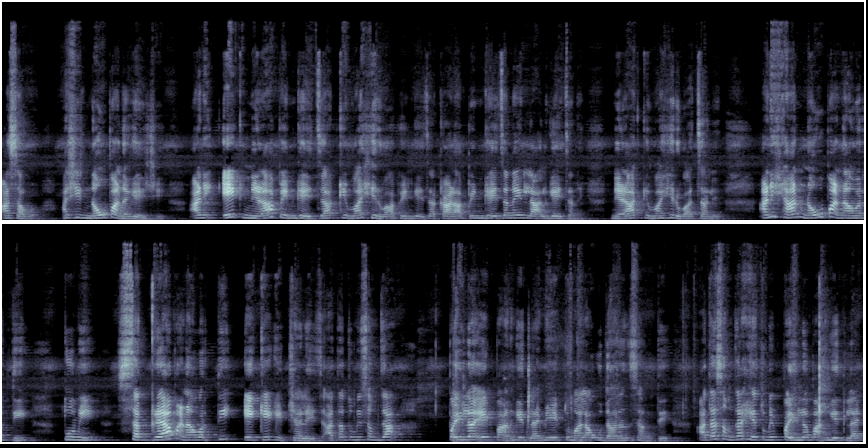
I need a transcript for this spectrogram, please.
असावं. अशी नऊ पानं घ्यायची. आणि एक निळा पेन घ्यायचा किंवा हिरवा पेन घ्यायचा. काळा पेन घ्यायचा नाही लाल घ्यायचा नाही. निळा किंवा हिरवा चालेल. आणि ह्या नऊ पानावरती तुम्ही सगळ्या पानावरती एक एक इच्छा लिहायचं. आता तुम्ही समजा पहिलं एक पान घेतलं आहे मी एक तुम्हाला उदाहरण सांगते. आता समजा हे तुम्ही पहिलं पान घेतलं आहे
